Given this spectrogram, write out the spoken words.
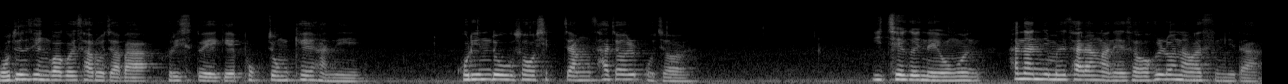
모든 생각을 사로잡아 그리스도에게 복종케 하니 고린도후서 10장 4절 5절 이 책의 내용은 하나님을 사랑 안에서 흘러나왔습니다.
